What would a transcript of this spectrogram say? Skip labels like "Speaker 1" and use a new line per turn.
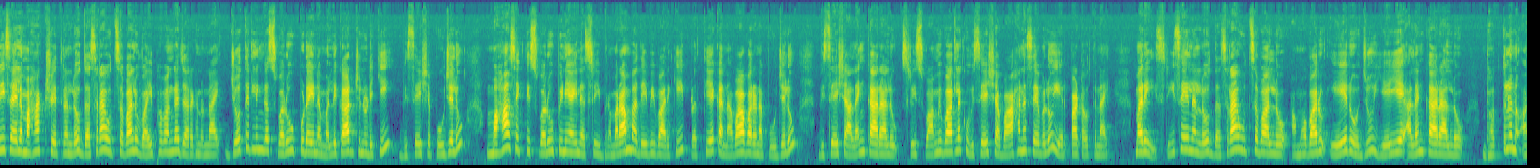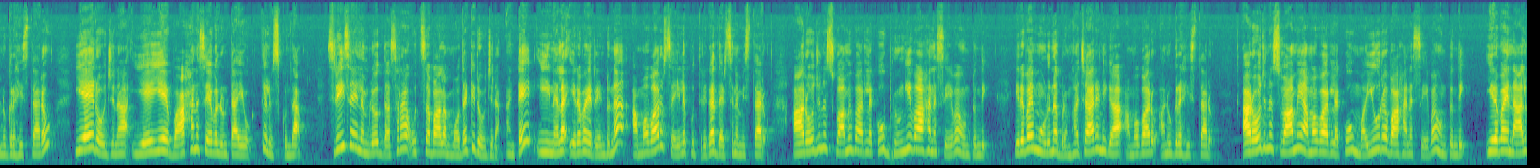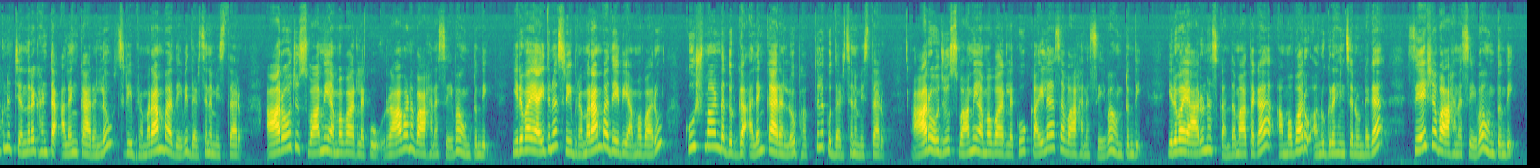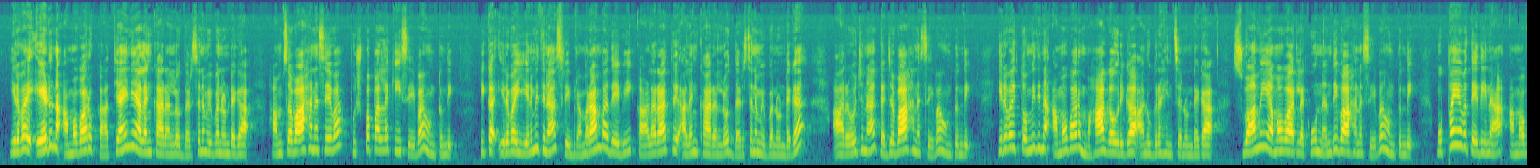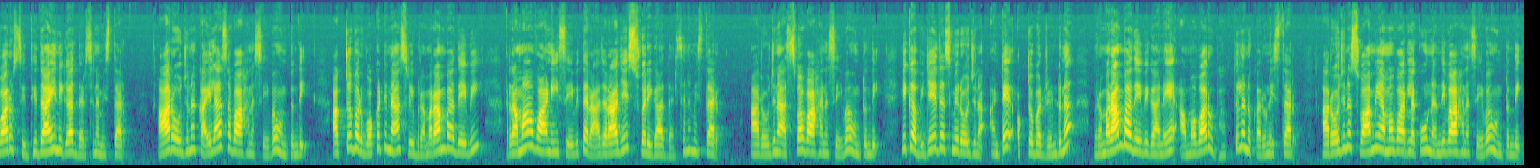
శ్రీశైల మహాక్షేత్రంలో దసరా ఉత్సవాలు వైభవంగా జరగనున్నాయి. జ్యోతిర్లింగ స్వరూపుడైన మల్లికార్జునుడికి విశేష పూజలు మహాశక్తి స్వరూపిణి అయిన శ్రీ భ్రమరాంబాదేవి వారికి ప్రత్యేక నవావరణ పూజలు విశేష అలంకారాలు శ్రీ స్వామివార్లకు విశేష వాహన సేవలు ఏర్పాటవుతున్నాయి. మరి శ్రీశైలంలో దసరా ఉత్సవాల్లో అమ్మవారు ఏ రోజు ఏ ఏ అలంకారాల్లో భక్తులను అనుగ్రహిస్తారో ఏ రోజున ఏ ఏ వాహన సేవలుంటాయో తెలుసుకుందాం. శ్రీశైలంలో దసరా ఉత్సవాల మొదటి రోజున అంటే ఈ నెల ఇరవై రెండున అమ్మవారు శైలపుత్రిగా దర్శనమిస్తారు. ఆ రోజున స్వామివార్లకు భృంగివాహన సేవ ఉంటుంది. ఇరవై మూడున బ్రహ్మచారిణిగా అమ్మవారు అనుగ్రహిస్తారు. ఆ రోజున స్వామి అమ్మవార్లకు మయూర వాహన సేవ ఉంటుంది. ఇరవై నాలుగున చంద్రఘంట అలంకారంలో శ్రీ భ్రమరాంబాదేవి దర్శనమిస్తారు. ఆ రోజు స్వామి అమ్మవార్లకు రావణ వాహన సేవ ఉంటుంది. ఇరవై ఐదున శ్రీ భ్రమరాంబదేవి అమ్మవారు కూష్మాండ దుర్గ అలంకారంలో భక్తులకు దర్శనమిస్తారు. ఆ రోజు స్వామి అమ్మవార్లకు కైలాస వాహన సేవ ఉంటుంది. ఇరవై ఆరున స్కందమాతగా అమ్మవారు అనుగ్రహించనుండగా శేషవాహన సేవ ఉంటుంది. ఇరవై ఏడున అమ్మవారు కాత్యాయని అలంకారంలో దర్శనమివ్వనుండగా హంసవాహన సేవ పుష్ప పల్లకీ సేవ ఉంటుంది. ఇక ఇరవై ఎనిమిదిన శ్రీ భ్రమరాంబాదేవి కాళరాత్రి అలంకారంలో దర్శనమివ్వనుండగా ఆ రోజున గజవాహన సేవ ఉంటుంది. ఇరవై తొమ్మిదిన అమ్మవారు మహాగౌరిగా అనుగ్రహించనుండగా. స్వామి అమ్మవార్లకు నందివాహన సేవ ఉంటుంది. ముప్పైవ తేదీన అమ్మవారు సిద్ధిదాయినిగా దర్శనమిస్తారు. ఆ రోజున కైలాస వాహన సేవ ఉంటుంది. అక్టోబర్ ఒకటిన శ్రీ భ్రమరాంబాదేవి రమావాణి సేవిత రాజరాజేశ్వరిగా దర్శనమిస్తారు. ఆ రోజున అశ్వవాహన సేవ ఉంటుంది. ఇక విజయదశమి రోజున అంటే అక్టోబర్ రెండున భ్రమరాంబాదేవిగానే అమ్మవారు భక్తులను కరుణిస్తారు. ఆ రోజున స్వామి అమ్మవార్లకు నందివాహన సేవ ఉంటుంది.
